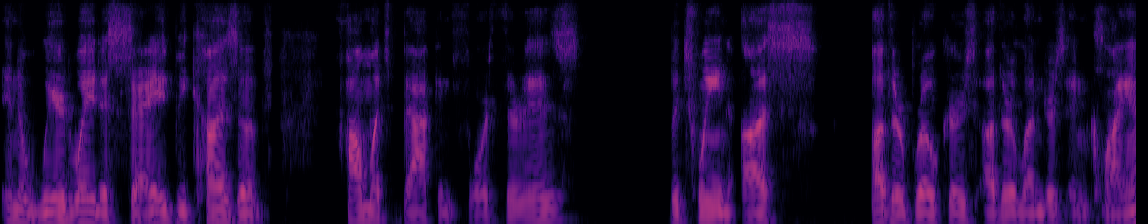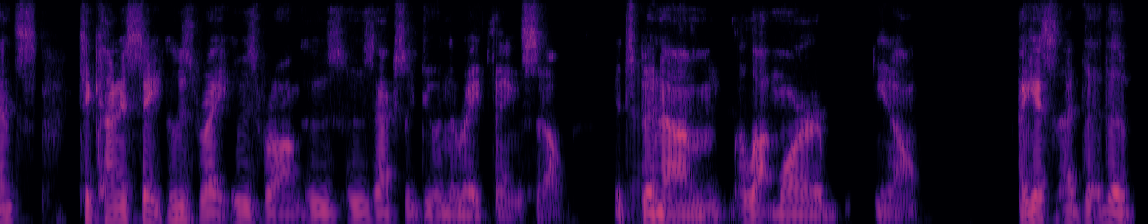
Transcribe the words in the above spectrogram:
in a weird way to say because of how much back and forth there is between us other brokers other lenders and clients to kind of say who's right who's wrong who's who's actually doing the right thing so it's yeah. been um a lot more you know i guess uh, the, the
